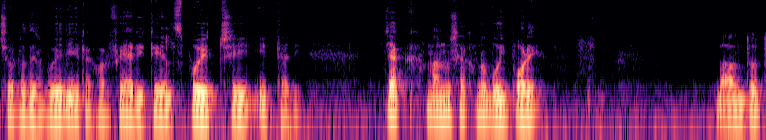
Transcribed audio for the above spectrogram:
ছোটদের বইয়েরই এটা ঘর ফেয়ারি টেলস পোয়েট্রি ইত্যাদি। যাক, মানুষ এখনও বই পড়ে। বা অন্তত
